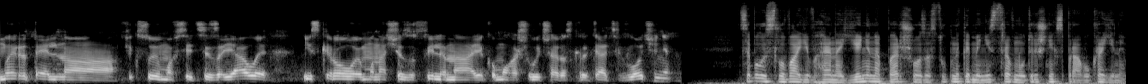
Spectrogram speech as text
Ми ретельно фіксуємо всі ці заяви і скеровуємо наші зусилля на якомога швидше розкриття цих злочинів. Це були слова Євгена Єніна, першого заступника міністра внутрішніх справ України.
